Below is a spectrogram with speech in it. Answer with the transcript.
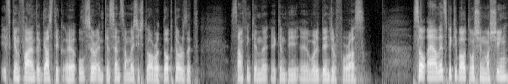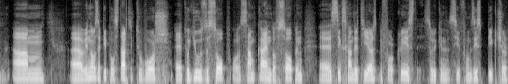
it can find a gastric uh, ulcer and can send some message to our doctor that something can uh, can be very dangerous for us so let's speak about washing machine um, uh, we know that people started to wash, uh, to use the soap or some kind of soap in uh, 600 years before Christ. So you can see from this picture.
